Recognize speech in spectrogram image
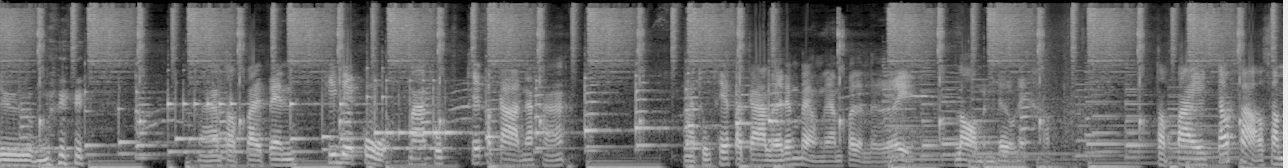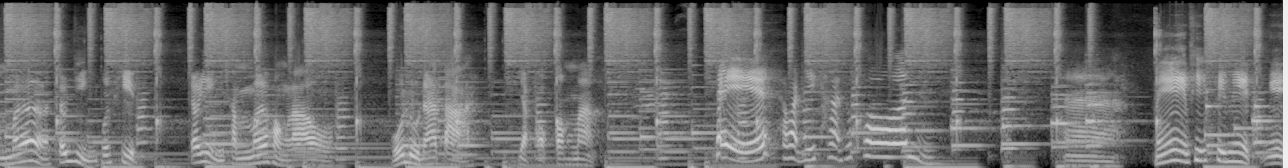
ลืมมาต่อไปเป็นพี่เบกุมาทุกเทศกาลนะคะ มาทุกเทศกาลเลยตั้งแต่โรงแรมเปิดเลยรอเหมือนเดิมเลยครับ ต่อไปเจ้าสาวซัมเมอร์เจ้าหญิงผู้ผิด เจ้าหญิงซัมเมอร์ของเราโอ้ดูหน้าตาอยากออกกล้องมากเฮ้สวัสดีค่ะทุกคน อ่า นี่พี่ฟินิกซ์นี่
